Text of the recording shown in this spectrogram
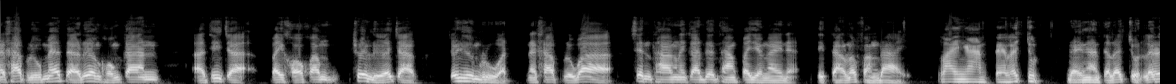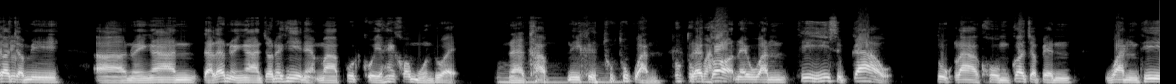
นะครับ หรือแม้แต่เรื่องของการอ่าที่จะ ไปขอความช่วยเหลือจากเจ้าหน้าที่ตำรวจนะครับ หรือว่าเส้นทางในการเดินทางไปยังไงเนี่ย ติดตามรับฟังได้ รายงานแต่ละจุด รายงานแต่ละจุดแล้วก็แต่ละจุดจะมีอ่าหน่วยงานแต่ละหน่วยงานเจ้าหน้าที่เนี่ยมาพูดคุยให้ข้อมูลด้วยนะครับ นี่คือทุกๆวัน ทุกๆแล้ววันก็ในวันที่ 29 ตุลาคมก็จะเป็นวันที่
